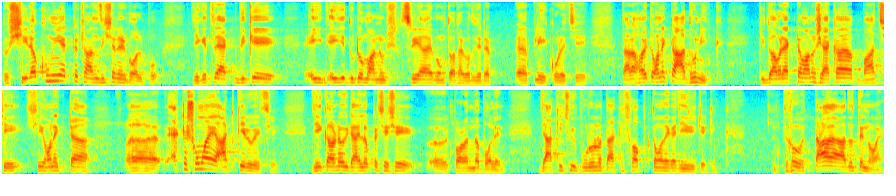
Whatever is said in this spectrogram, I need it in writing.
তো সেরকমই একটা ট্রানজিশনের গল্প। যেক্ষেত্রে একদিকে এই এই যে দুটো মানুষ শ্রেয়া এবং তথাগত যেটা প্লে করেছে তারা হয়তো অনেকটা আধুনিক কিন্তু আবার একটা মানুষ একা বাঁচে সে অনেকটা একটা সময় আটকে রয়েছে। যেই কারণে ওই ডায়লগটা শেষে পরান্দা বলেন যা কিছুই পুরনো তাকে সব তোমাদের কাছে ইরিটেটিং তো তা আদতে নয়।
